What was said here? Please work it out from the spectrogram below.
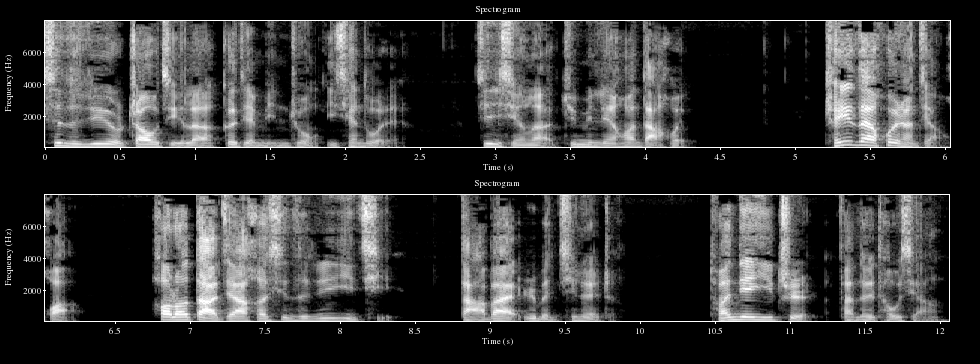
新四军又召集了各界民众一千多人，进行了军民联欢大会。陈毅在会上讲话，号召大家和新四军一起打败日本侵略者，团结一致反对投降，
